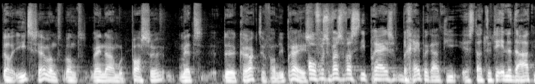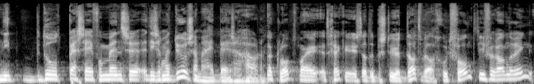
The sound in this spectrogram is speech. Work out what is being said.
wel iets, hè, want, want mijn naam moet passen met de karakter van die prijs. Overigens was, was die prijs, begreep ik uit die statuten... inderdaad niet bedoeld per se voor mensen die zich met duurzaamheid bezighouden. Dat klopt, maar het gekke is dat het bestuur dat wel goed vond, die verandering.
